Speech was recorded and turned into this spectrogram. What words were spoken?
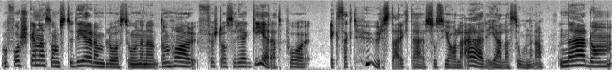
Och forskarna som studerar de blå zonerna, de har förstås reagerat på exakt hur starkt det här sociala är i alla zonerna. När de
